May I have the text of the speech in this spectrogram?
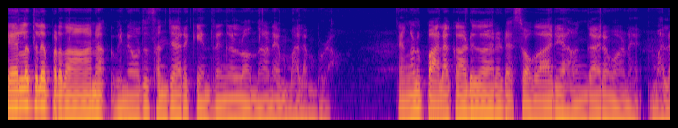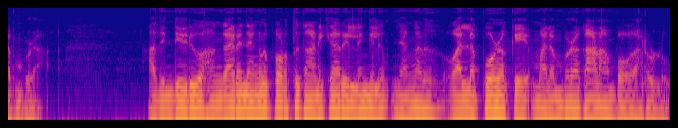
കേരളത്തിലെ പ്രധാന വിനോദസഞ്ചാര കേന്ദ്രങ്ങളിലൊന്നാണ് മലമ്പുഴ. ഞങ്ങൾ പാലക്കാടുകാരുടെ സ്വകാര്യ അഹങ്കാരമാണ് മലമ്പുഴ. അതിന്റെ ഒരു അഹങ്കാരം ഞങ്ങൾ പുറത്ത് കാണിക്കാറില്ലെങ്കിലും ഞങ്ങൾ വല്ലപ്പോഴൊക്കെ മലമ്പുഴ കാണാൻ പോകാറുള്ളൂ.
